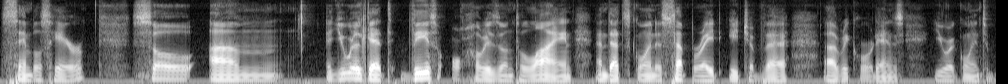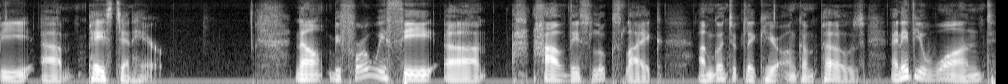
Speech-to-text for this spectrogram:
symbols here. So um, you will get this horizontal line and that's going to separate each of the uh, recordings. You are going to be um, pasting here. Now, before we see uh, how this looks like, I'm going to click here on compose and if you want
